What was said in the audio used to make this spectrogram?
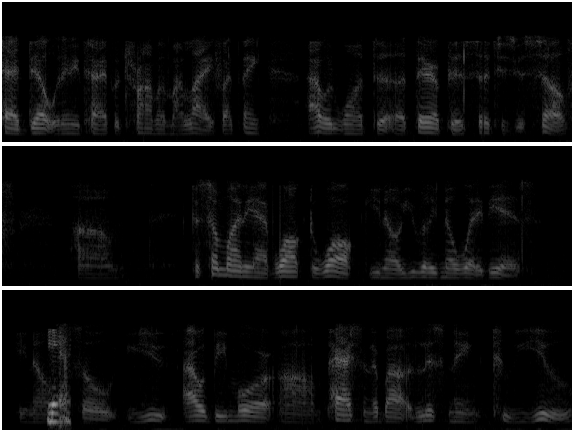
had dealt with any type of trauma in my life, I think I would want a therapist such as yourself. Um, to somebody have walked the walk, you know, you really know what it is. You know, yeah. so you, I would be more um, passionate about listening to you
